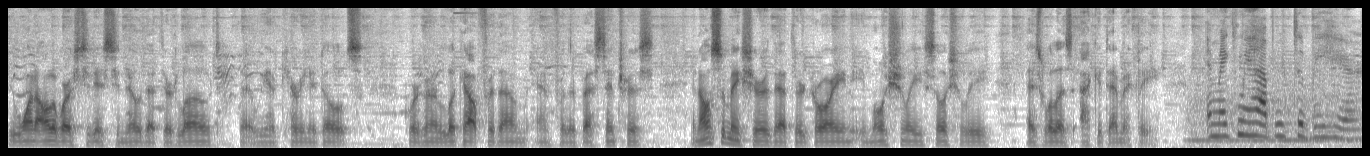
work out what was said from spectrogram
We want all of our students to know that they're loved, that we have caring adults who are going to look out for them and for their best interests, and also make sure that they're growing emotionally, socially, as well as academically. It makes me happy to be here.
